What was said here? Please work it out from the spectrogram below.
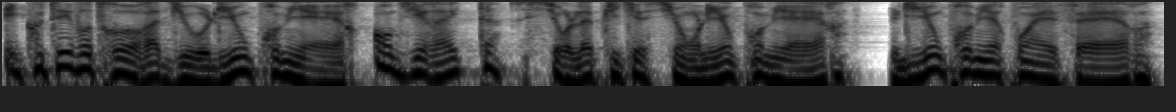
Écoutez votre radio Lyon Première en direct sur l'application Lyon Première, lyonpremière.fr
